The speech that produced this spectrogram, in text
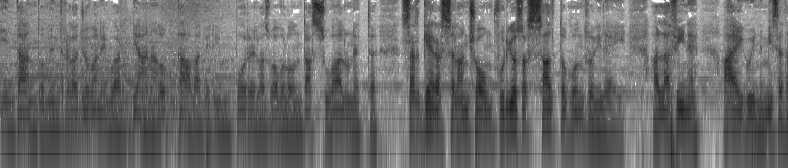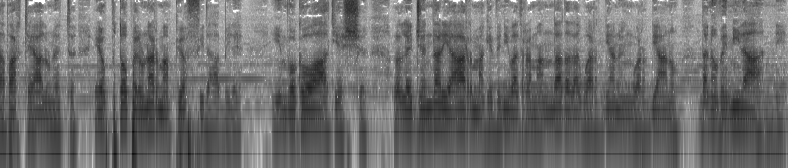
Intanto, mentre la giovane guardiana lottava per imporre la sua volontà su Alunet, Sargeras lanciò un furioso assalto contro di lei. Alla fine, Aegwin mise da parte Alunet e optò per un'arma più affidabile. Invocò Atiesh, la leggendaria arma che veniva tramandata da guardiano in guardiano da 9000 anni,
